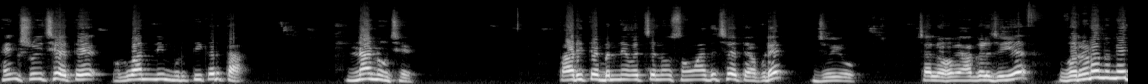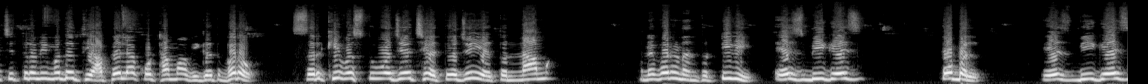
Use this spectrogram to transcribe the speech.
Feng shui છે તે ભગવાનની મૂર્તિ કરતા નાનું છે. આ રીતે બંને વચ્ચેનો સંવાદ છે તે આપણે જોયો. ચાલો હવે આગળ જોઈએ. વર્ણન અને ચિત્રની મદદથી આપેલા કોઠામાં વિગત ભરો. સરખી વસ્તુઓ જે છે તે જોઈએ તો નામ અને વર્ણન. તો TV as big as table. As big as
